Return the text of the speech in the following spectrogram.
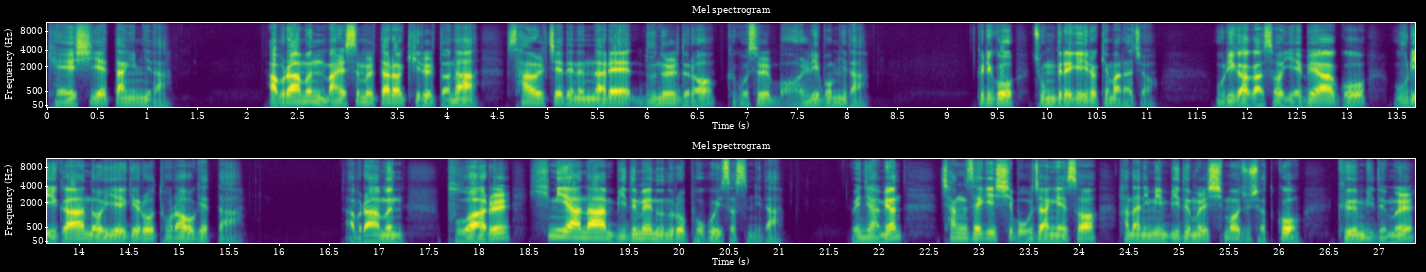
계시의 땅입니다. 아브라함은 말씀을 따라 길을 떠나 사흘째 되는 날에 눈을 들어 그곳을 멀리 봅니다. 그리고 종들에게 이렇게 말하죠. 우리가 가서 예배하고 우리가 너희에게로 돌아오겠다. 아브라함은 부활을 희미하나 믿음의 눈으로 보고 있었습니다. 왜냐하면 창세기 15장에서 하나님이 믿음을 심어주셨고 그 믿음을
